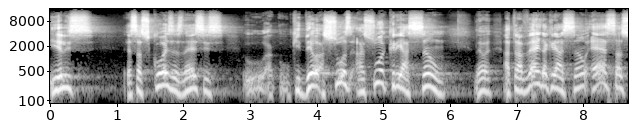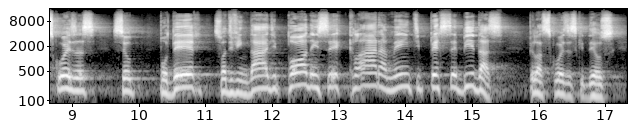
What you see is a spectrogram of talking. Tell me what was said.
E eles, essas coisas, né, esses, o, o que deu, a sua, a sua criação, né? através da criação, essas coisas, seu poder, sua divindade, podem ser claramente percebidas pelas coisas que Deus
